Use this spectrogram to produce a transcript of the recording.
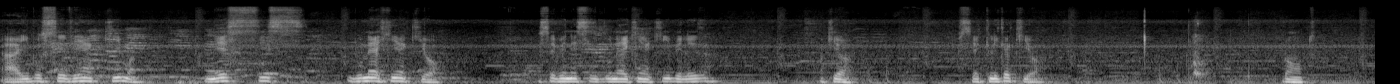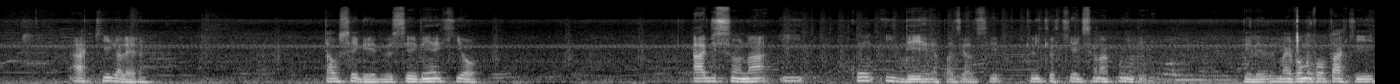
Aí você vem aqui, mano, nesses bonequinhos aqui, ó. Você vem nesses bonequinhos aqui, beleza? Aqui, ó. Você clica aqui, ó. Pronto. Aqui, galera, tá o segredo. Você vem aqui, ó, adicionar e com ID, rapaziada. Você clica aqui, adicionar com ID. Beleza? Mas vamos voltar aqui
